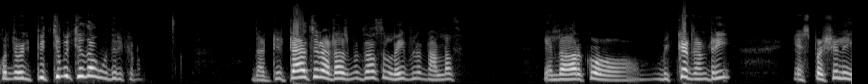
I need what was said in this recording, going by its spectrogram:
கொஞ்சம் கொஞ்சம் பிச்சு பிச்சு தான் உதிரிக்கணும். இந்த டிட்டாச்சு அட்டாச்மெண்ட் தான் லைஃப்பில் நல்லது. எல்லாருக்கும் மிக்க நன்றி. எஸ்பெஷலி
